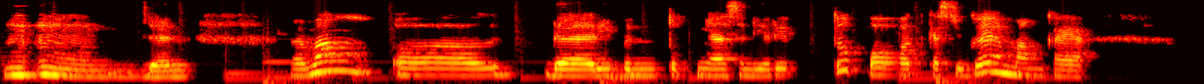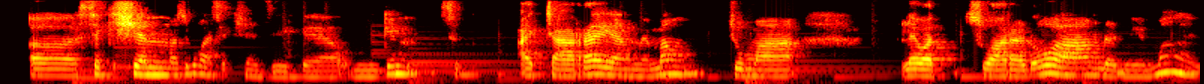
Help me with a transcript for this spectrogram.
Mm-mm. Dan memang eh, dari bentuknya sendiri tuh podcast juga emang kayak eh, section, maksudnya bukan section sih, kayak mungkin acara yang memang cuma lewat suara doang dan memang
